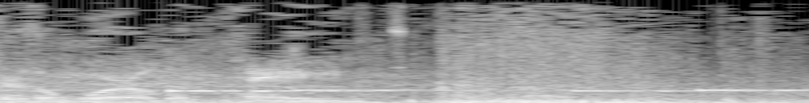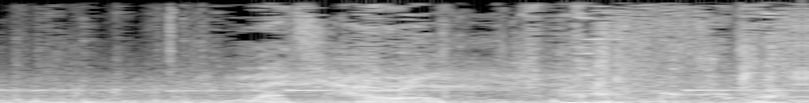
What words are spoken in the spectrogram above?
Enter the world of pain. Let's hurry.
